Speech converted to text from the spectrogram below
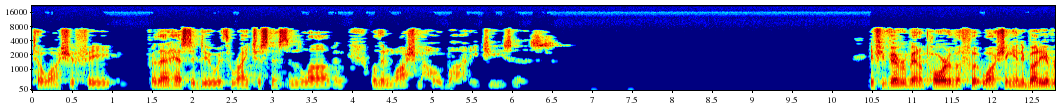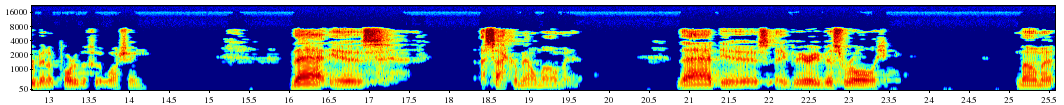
to wash your feet for that has to do with righteousness and love. And well, then wash my whole body, Jesus. If you've ever been a part of a foot washing, anybody ever been a part of a foot washing? That is a sacramental moment. That is a very visceral moment,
